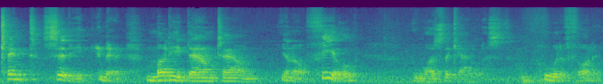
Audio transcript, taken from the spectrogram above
tent city in their muddy downtown, you know, field, was the catalyst. Who would have thought it?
